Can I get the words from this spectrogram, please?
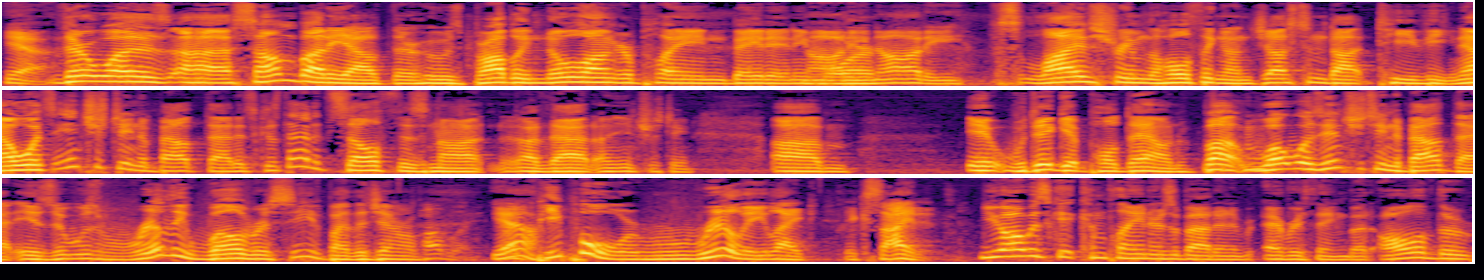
yeah. There was uh, somebody out there who's probably no longer playing beta anymore. naughty, naughty. live stream the whole thing on Justin.tv. Now, what's interesting about that is because that itself is not uh, that uninteresting. Um, it did get pulled down, but Mm-hmm. what was interesting about that is it was really well received by the general public. Yeah. people were really like excited. you always get complainers about everything, but all of the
